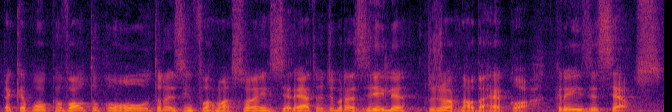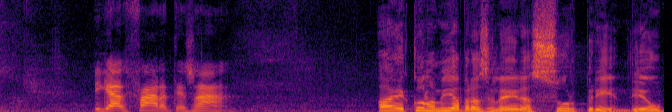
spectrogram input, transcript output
Daqui a pouco eu volto com outras informações direto de Brasília para o Jornal da Record. Cris e Celso. Obrigado, Fara. Até já. A economia brasileira surpreendeu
